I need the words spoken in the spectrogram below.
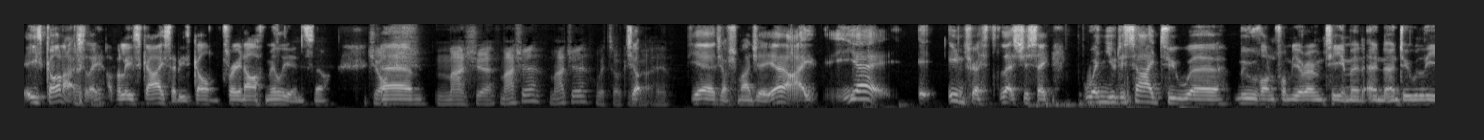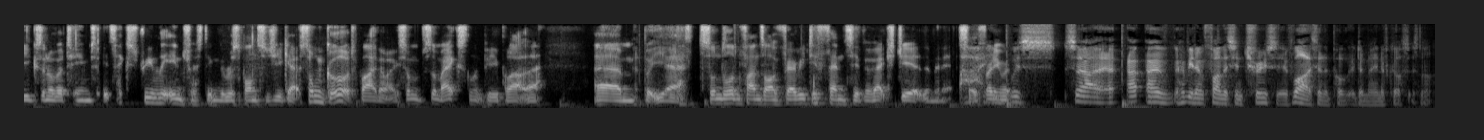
He's gone actually. I believe Sky said he's gone three and a half million. So Josh Um, Maja, Maja, Maja, we're talking Jo- about here. yeah, Josh Maja. Yeah, I yeah. Interest. Let's just say when you decide to uh, move on from your own team and, and, and do leagues and other teams, it's extremely interesting the responses you get. Some good, by the way. Some some excellent people out there. Um, but yeah, Sunderland fans are very defensive of XG at the minute. So for anyone, was so I, I, I hope you don't find this intrusive. Well, it's in the public domain, of course it's not.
